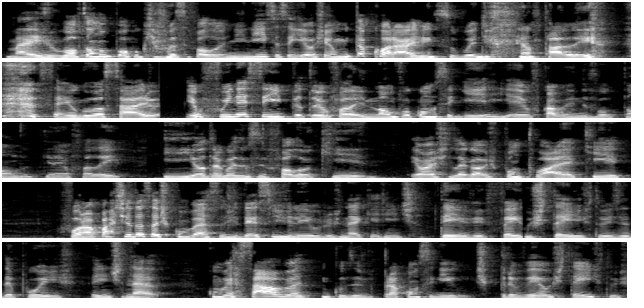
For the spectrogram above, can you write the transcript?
Mas voltando um pouco ao que você falou no início, assim, eu achei muita coragem sua de tentar ler sem o glossário. Eu fui nesse ímpeto e eu falei, não vou conseguir, e aí eu ficava indo e voltando, que nem eu falei. E outra coisa que você falou que eu acho legal de pontuar é que foram a partir dessas conversas, desses livros, né, que a gente teve, feito os textos e depois a gente, né, conversava, inclusive, para conseguir escrever os textos,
